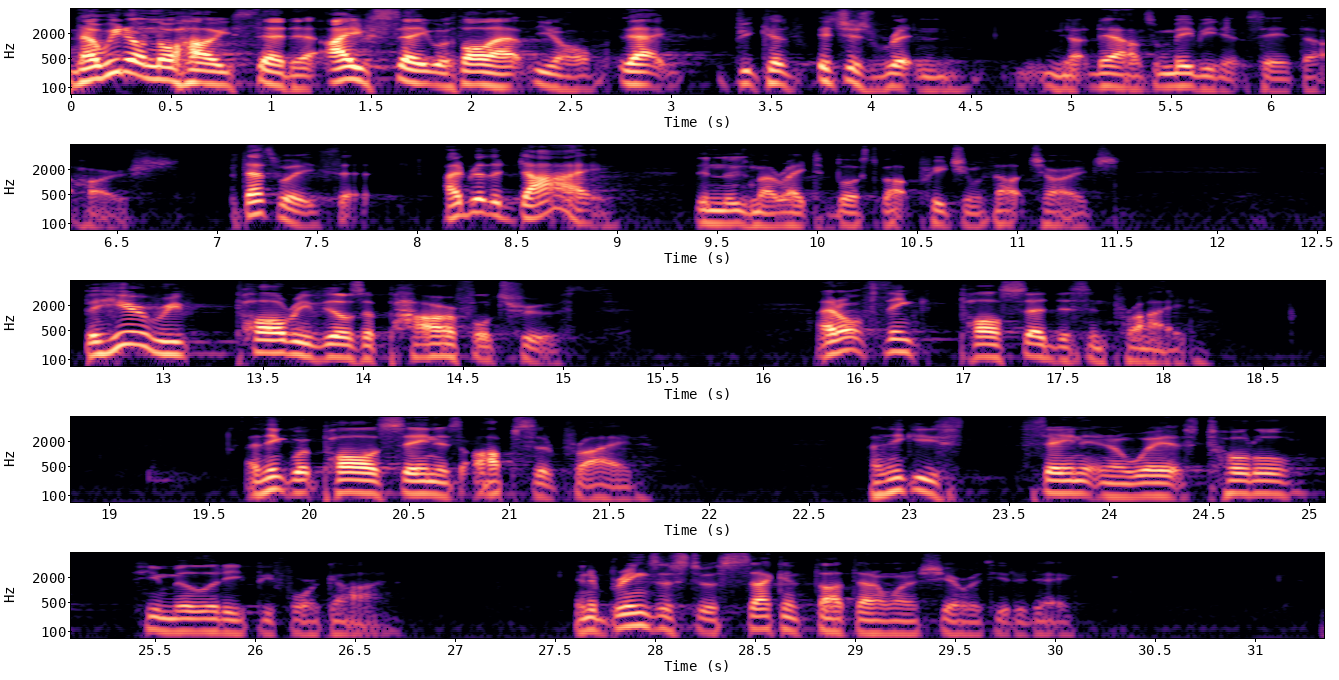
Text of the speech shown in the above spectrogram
Now, we don't know how he said it. I say with all that, you know, that because it's just written down, so maybe he didn't say it that harsh. But that's what he said. I'd rather die than lose my right to boast about preaching without charge. But here, re- Paul reveals a powerful truth. I don't think Paul said this in pride. I think what Paul is saying is opposite of pride. I think he's saying it in a way that's total humility before God. And it brings us to a second thought that I want to share with you today.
